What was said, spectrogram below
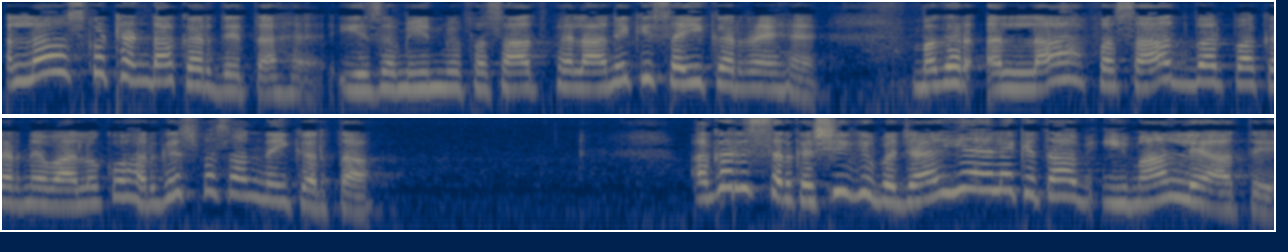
اللہ اس کو ٹھنڈا کر دیتا ہے۔ یہ زمین میں فساد پھیلانے کی صحیح کر رہے ہیں، مگر اللہ فساد برپا کرنے والوں کو ہرگز پسند نہیں کرتا۔ اگر اس سرکشی کی بجائے یہ اہل کتاب ایمان لے آتے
